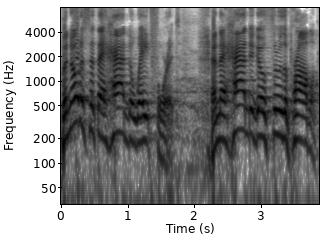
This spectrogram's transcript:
But notice that they had to wait for it. And they had to go through the problem.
